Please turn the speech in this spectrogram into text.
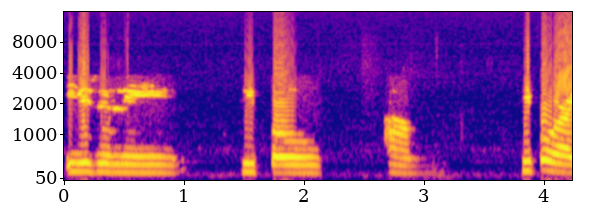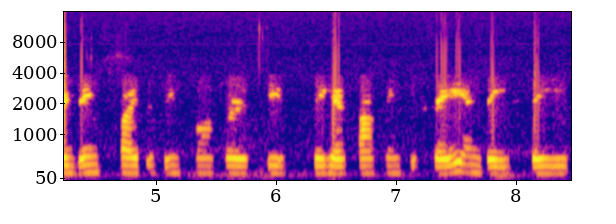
Usually, people um, people are identified as influencers if they have something to say and they say it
